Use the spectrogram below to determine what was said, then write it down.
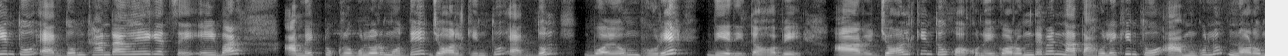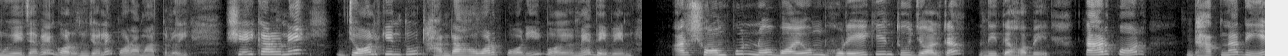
কিন্তু একদম ঠান্ডা হয়ে গেছে, এইবার আমের টুকরোগুলোর মধ্যে জল কিন্তু একদম বয়ম ভরে দিয়ে দিতে হবে। আর জল কিন্তু কখনোই গরম দেবেন না, তাহলে কিন্তু আমগুলো নরম হয়ে যাবে গরম জলে পড়া মাত্রই। সেই কারণে জল কিন্তু ঠান্ডা হওয়ার পরই বয়মে দেবেন। আর সম্পূর্ণ বয়ম ভরেই কিন্তু জলটা দিতে হবে। তারপর ঢাকনা দিয়ে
